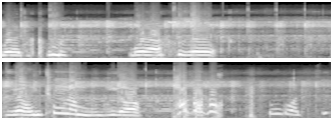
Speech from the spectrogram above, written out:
뭐야, 잠깐만. 뭐야, 왜, 왜 엄청난 무기가 파파팍! 쏜거 같지?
